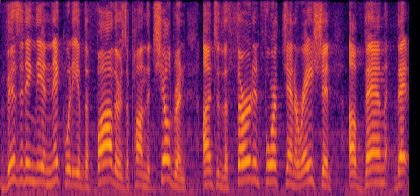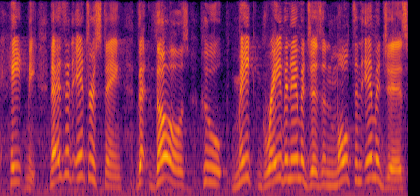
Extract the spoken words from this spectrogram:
visiting the iniquity of the fathers upon the children unto the third and fourth generation of them that hate me. Now, is it interesting that those who make graven images and molten images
